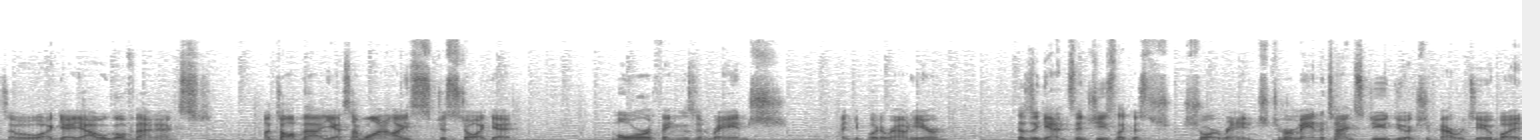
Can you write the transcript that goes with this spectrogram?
So, again, yeah, we'll go for that next. On top of that, yes, I want Ice just so I get more things in range I can put around here. Because again, since she's like a sh short range, her main attacks do do extra power too, but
